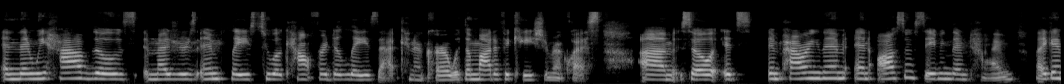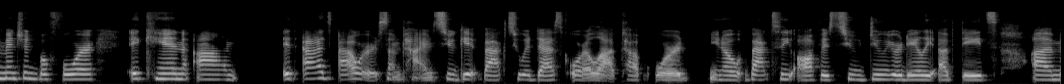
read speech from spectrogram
And then we have those measures in place to account for delays that can occur with a modification request. Um, so it's empowering them and also saving them time. Like I mentioned before, it can um, it adds hours sometimes to get back to a desk or a laptop or you know back to the office to do your daily updates um,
